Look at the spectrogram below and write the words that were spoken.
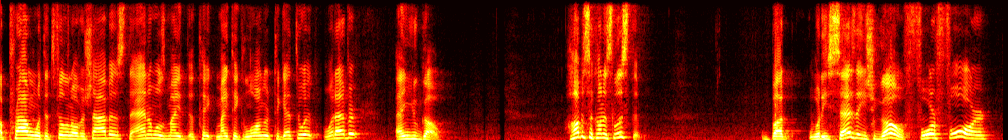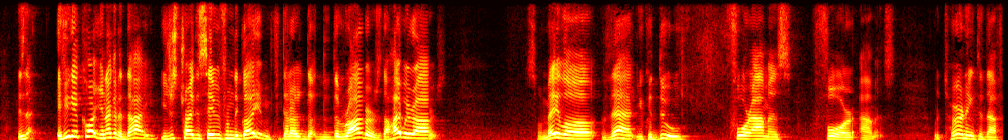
a problem with the tefillin over Shabbos. The animals might take might take longer to get to it, whatever, and you go. Habas list them. But what he says that you should go 4 4 is that if you get caught, you're not going to die. You just try to save it from the goyim that are the, the, the robbers, the highway robbers. So Mela, that you could do four amas, four amas. Returning to Daf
